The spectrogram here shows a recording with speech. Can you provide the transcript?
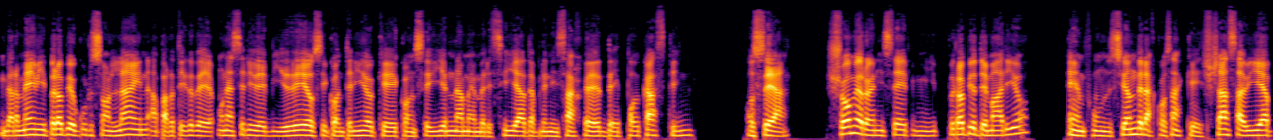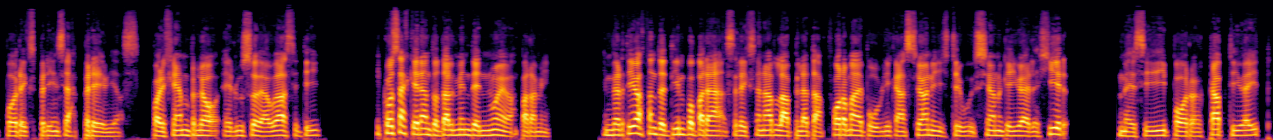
Vermé mi propio curso online a partir de una serie de videos y contenido que conseguí en una membresía de aprendizaje de podcasting. O sea, yo me organicé mi propio temario en función de las cosas que ya sabía por experiencias previas, por ejemplo, el uso de Audacity, y cosas que eran totalmente nuevas para mí. Invertí bastante tiempo para seleccionar la plataforma de publicación y distribución que iba a elegir. Me decidí por Captivate,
